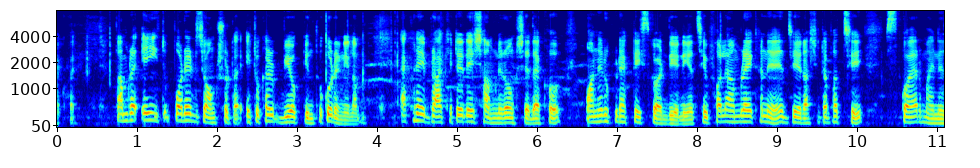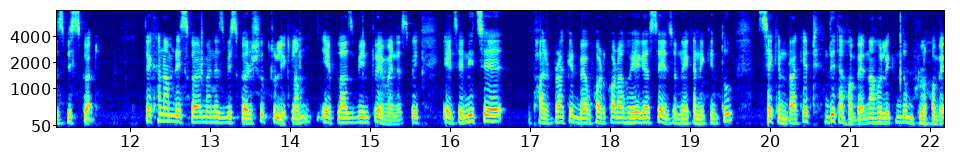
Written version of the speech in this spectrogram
এক হয়। তো আমরা এই পরের যে অংশটা, এটুকার বিয়োগ কিন্তু করে নিলাম। এখন এই ব্র্যাকেটের এই সামনের অংশে দেখো, ওয়ানের উপরে একটা স্কোয়ার দিয়ে নিয়েছি। ফলে আমরা এখানে যে রাশিটা পাচ্ছি, স্কোয়ার মাইনাস বি স্কোয়ার। তো এখানে আমরা স্কোয়ার মাইনাস বি স্কোয়ারের সূত্র লিখলাম, A plus B into A minus B. এই যে নিচে ফার্স্ট ব্রাকেট ব্যবহার করা হয়ে গেছে এই জন্য এখানে কিন্তু সেকেন্ড ব্রাকেট দিতে হবে, না হলে কিন্তু ভুল হবে।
